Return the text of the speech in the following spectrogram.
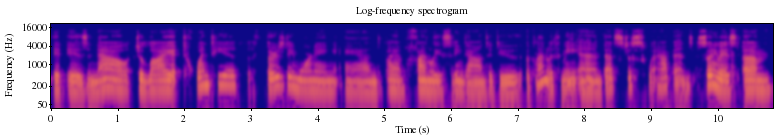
it is now July 20th, Thursday morning, and I am finally sitting down to do the plan with me. And that's just what happens. So anyways, um,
